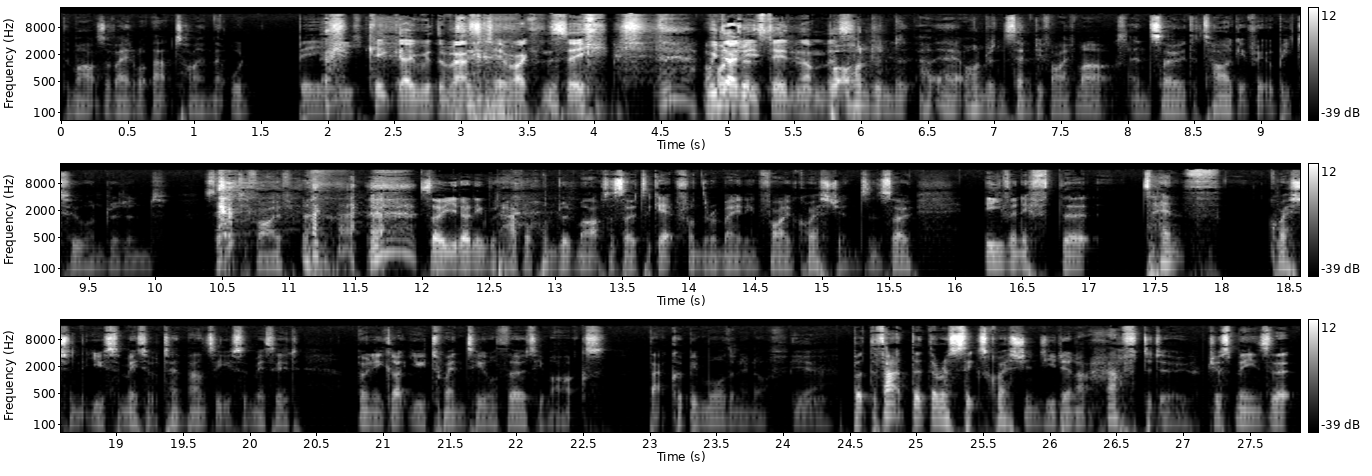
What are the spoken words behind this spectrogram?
the marks available at that time that would be. Keep going with the maths, Tim, I can see. we don't need to do the numbers. But 100, uh, 175 marks, and so the target for it would be 275. so you'd only would have 100 marks or so to get from the remaining five questions. And so even if the 10th question that you submitted or 10th answer you submitted only got you 20 or 30 marks, that could be more than enough. Yeah. But the fact that there are six questions you do not have to do just means that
